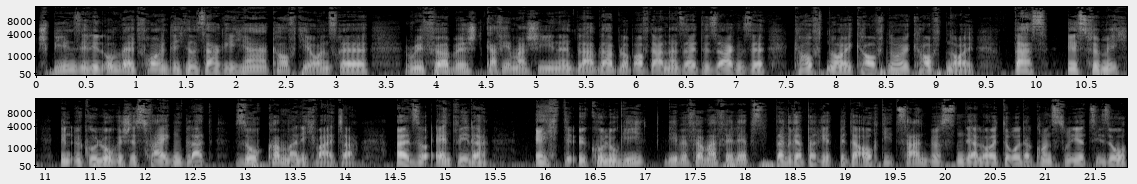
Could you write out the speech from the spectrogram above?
spielen sie den Umweltfreundlichen und sagen, ja, kauft hier unsere refurbished Kaffeemaschinen, bla bla blub. Auf der anderen Seite sagen sie, kauft neu, kauft neu, kauft neu. Das ist für mich ein ökologisches Feigenblatt. So kommen wir nicht weiter. Also entweder echte Ökologie, liebe Firma Philips, dann repariert bitte auch die Zahnbürsten der Leute oder konstruiert sie so,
